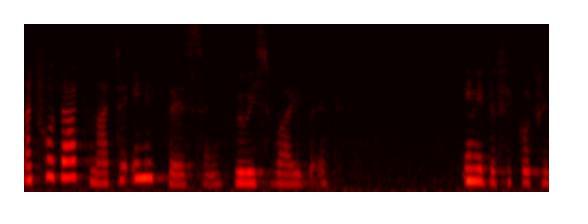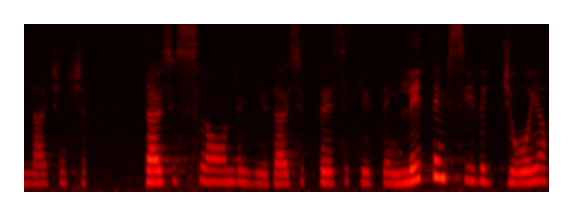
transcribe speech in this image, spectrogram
And for that matter, any person who is wayward, any difficult relationship, those who slander you, those who persecute them, let them see the joy of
